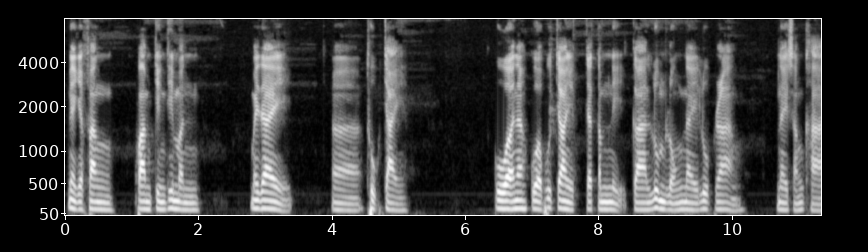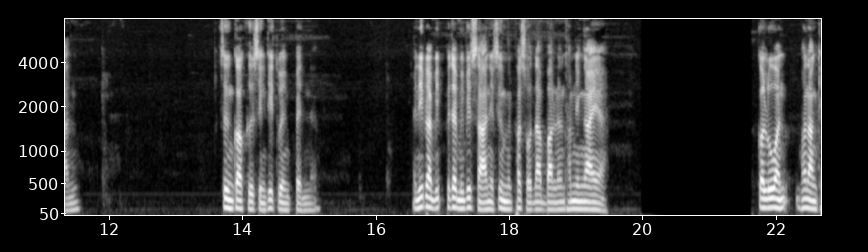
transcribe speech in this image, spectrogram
ไม่อยากจะฟังความจริงที่มันไม่ได้ถูกใจ กลัวนะกลัวผู้เจ้าจะตำหนิการลุ่มหลงในรูปร่างในสังขาร ซึ่งก็คือสิ่งที่ตัวเองเป็นนะอันนี้พระเจ้ามีพิสารเนี่ยซึ่งเป็นพระโสดาบันแล้วทำยังไงอะก็รู้ว่าพระนางเข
